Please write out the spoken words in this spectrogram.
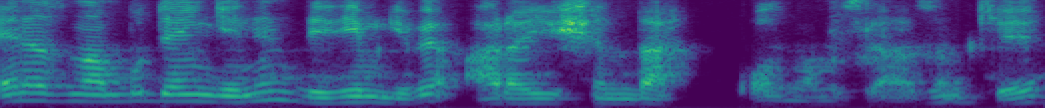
En azından bu dengenin dediğim gibi arayışında olmamız lazım ki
